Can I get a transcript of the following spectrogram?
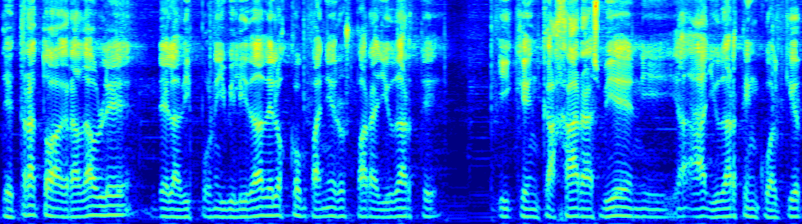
de trato agradable, de la disponibilidad de los compañeros para ayudarte y que encajaras bien y ayudarte en cualquier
